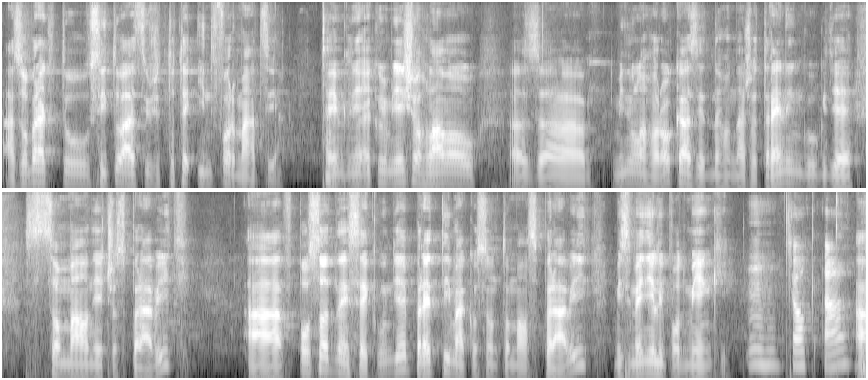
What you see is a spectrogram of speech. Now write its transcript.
a zobrať tú situáciu, že toto je informácia. Hej, mne, akože mne išiel hlavou e, z e, minulého roka, z jedného nášho tréningu, kde som mal niečo spraviť a v poslednej sekunde, predtým, ako som to mal spraviť, mi zmenili podmienky. Mm, ok, a? A,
